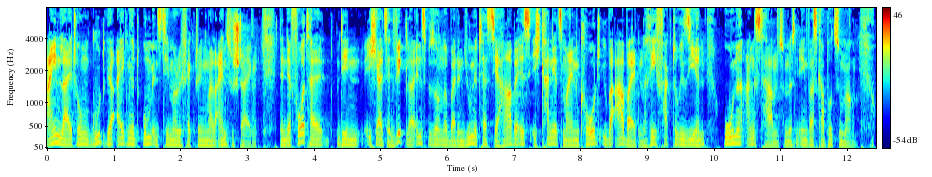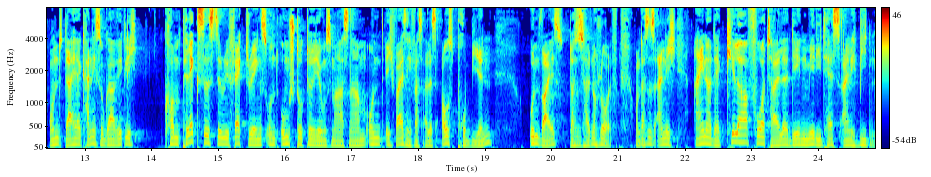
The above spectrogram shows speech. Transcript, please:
Einleitung gut geeignet, um ins Thema Refactoring mal einzusteigen. Denn der Vorteil, den ich als Entwickler insbesondere bei den Unit-Tests ja habe, ist, ich kann jetzt meinen Code überarbeiten, refaktorisieren, ohne Angst haben zu müssen, irgendwas kaputt zu machen. Und daher kann ich sogar wirklich komplexeste Refactorings und Umstrukturierungsmaßnahmen und ich weiß nicht was alles ausprobieren und weiß, dass es halt noch läuft. Und das ist eigentlich einer der Killer-Vorteile, den mir die Tests eigentlich bieten.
